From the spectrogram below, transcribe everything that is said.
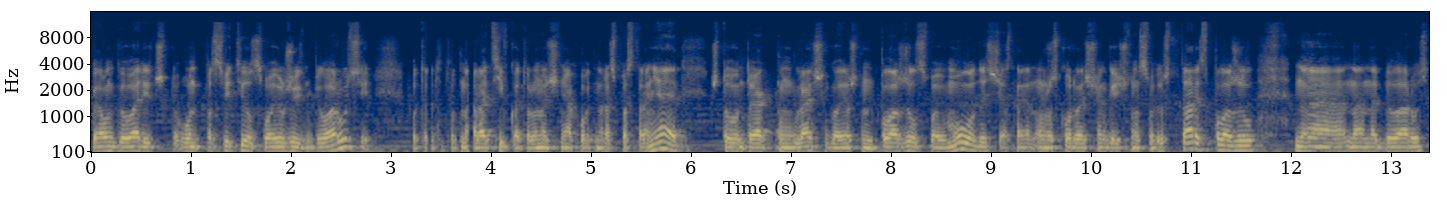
Когда он говорит, что он посвятил свою жизнь Беларуси, вот этот вот нарратив, который он очень охотно распространяет, что он, как он раньше говорил, что он положил свою молодость, сейчас, наверное, он уже скоро начнет говорить, что он свою старость положил на, на, на Беларусь.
